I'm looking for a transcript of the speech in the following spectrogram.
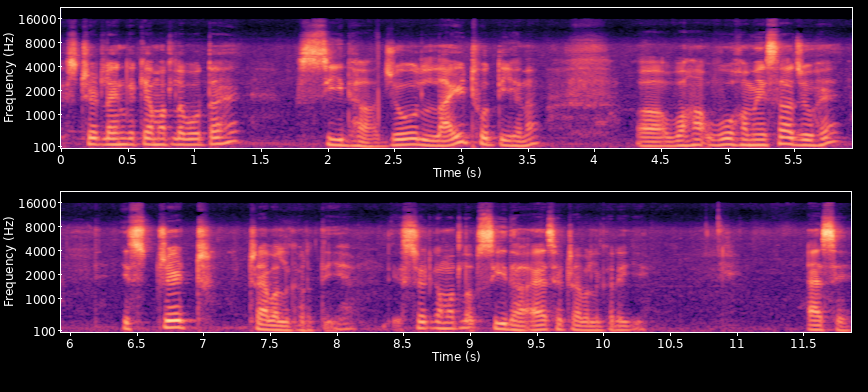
स्ट्रेट लाइन का क्या मतलब होता है? सीधा. जो लाइट होती है ना वहाँ, वो हमेशा जो है स्ट्रेट ट्रैवल करती है। स्ट्रेट का मतलब सीधा, ऐसे ट्रैवल करेगी। ऐसे।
